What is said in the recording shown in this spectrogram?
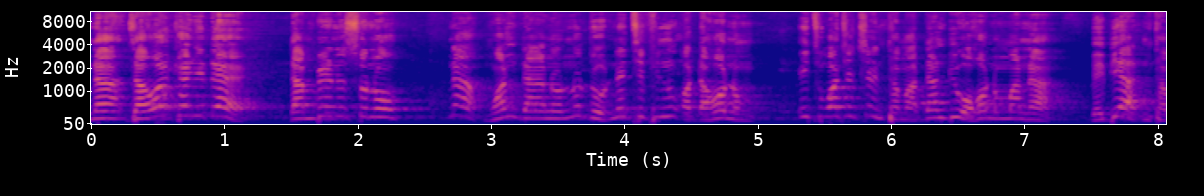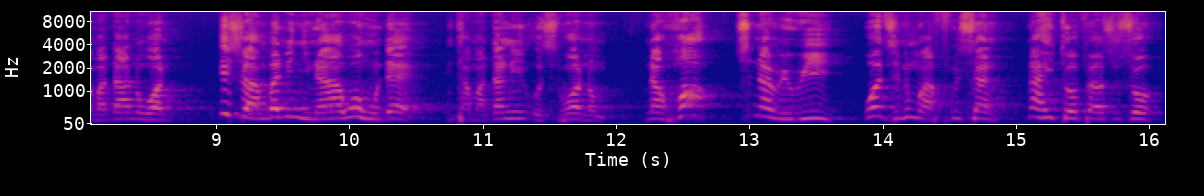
Na dza wɔka nye dɛ dambe no so no na wɔn dan no no do n'atifi no ɔda hɔnom nti wɔkyekyere ntamadan bi wɔ hɔnom ma no a beebi a ntamadan no wɔ no israel mba no nyinaa wohu dɛ ntamadan no osi hɔnom na hɔ so na wiwi wɔdzi no mu afurusan na ahitofel so so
